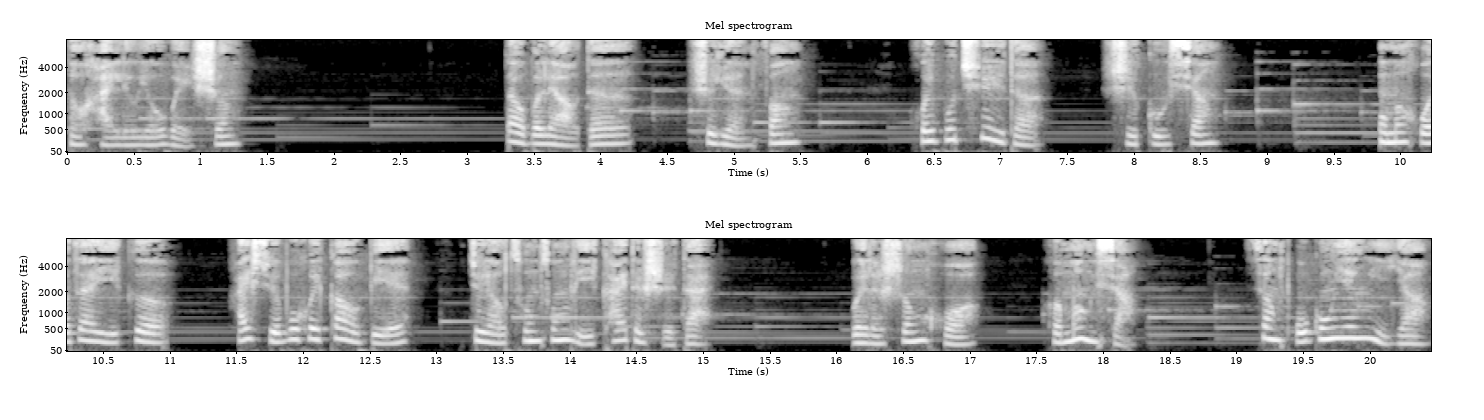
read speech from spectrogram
都还留有尾声？到不了的是远方，回不去的是故乡。我们活在一个还学不会告别，就要匆匆离开的时代。为了生活和梦想，像蒲公英一样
